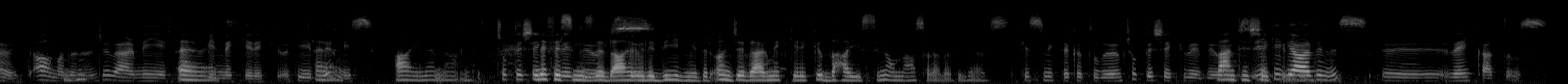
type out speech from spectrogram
Evet, almadan önce vermeyi Evet. bilmek gerekiyor diyebilir Evet. miyiz? Aynen öyle. Çok teşekkür Nefesimizde ediyoruz. dahi öyle değil midir? Önce vermek gerekiyor, daha iyisini ondan sonra alabiliyoruz. Kesinlikle katılıyorum. Çok teşekkür ediyoruz. Ben teşekkür İyi ki ederim. geldiniz. Ee, renk kattınız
